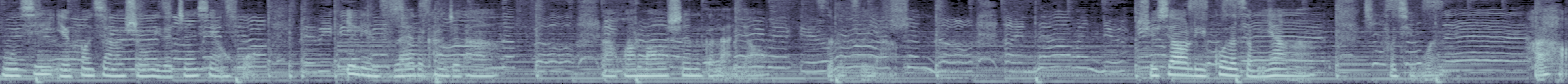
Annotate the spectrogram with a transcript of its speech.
母亲也放下了手里的针线活，一脸慈爱地看着他。大花猫伸了个懒腰，呲了呲牙。学校里过得怎么样啊？父亲问。还好，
